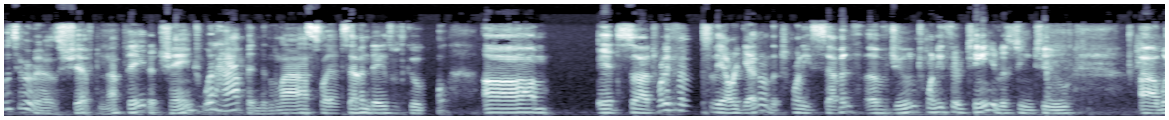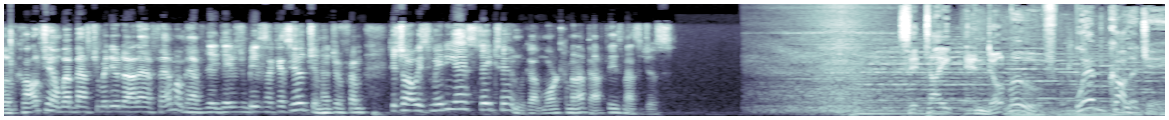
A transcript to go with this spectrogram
what's your a shift, an update, a change? What happened in the last like seven days with Google? Um, it's uh, 25 to the hour again on the 27th of June, 2013. You're listening to uh, Webcology on WebmasterRadio.fm. I'm half Dave Davies from Beanstalk SEO, Jim Hedger from Digital Always Media. Stay tuned. We've got more coming up after these messages. Sit tight and don't move. Webcology.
